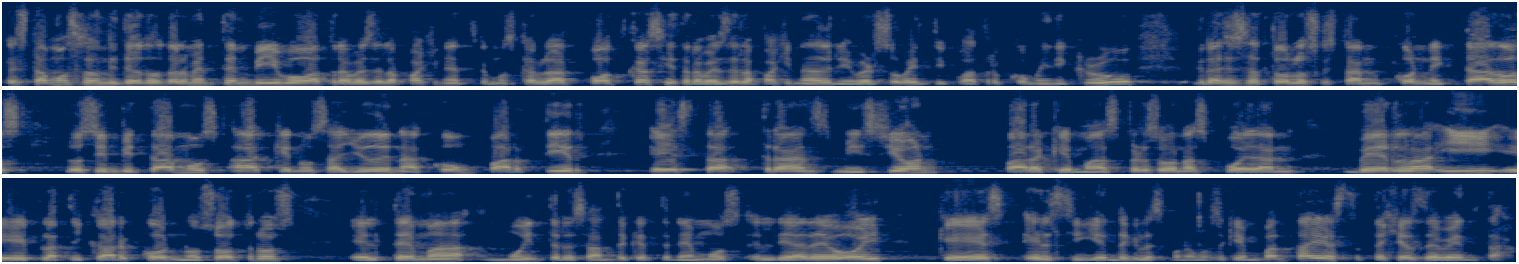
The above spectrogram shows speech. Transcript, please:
Estamos transmitiendo totalmente en vivo a través de la página de Tenemos que hablar podcast y a través de la página de Universo 24 Comedy Crew. Gracias a todos los que están conectados. Los invitamos a que nos ayuden a compartir esta transmisión para que más personas puedan verla y eh, platicar con nosotros el tema muy interesante que tenemos el día de hoy, que es el siguiente que les ponemos aquí en pantalla, estrategias de venta.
